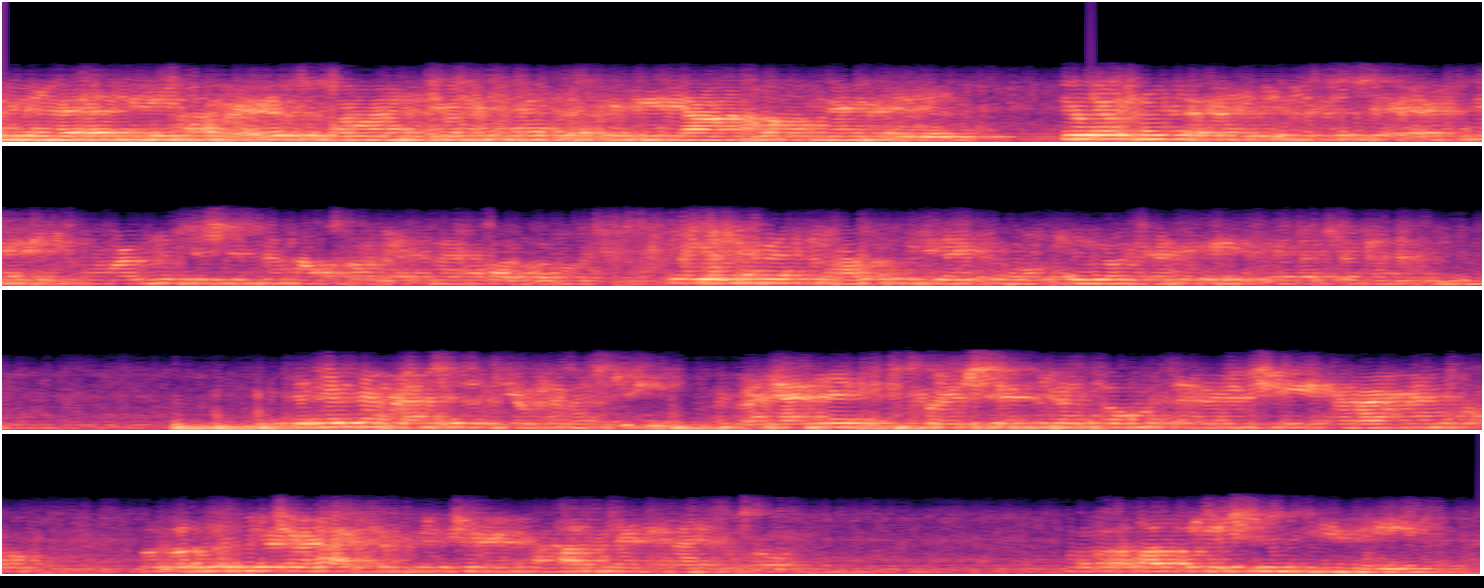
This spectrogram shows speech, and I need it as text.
The different branches of geochemistry, organic, exploration, geothermal, energy, environmental, temperature, high temperature, cosmic, and isotope. What applications do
